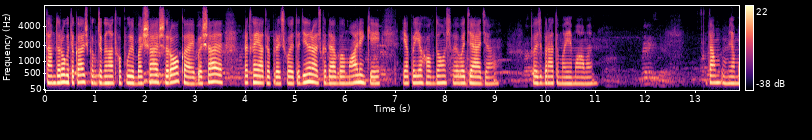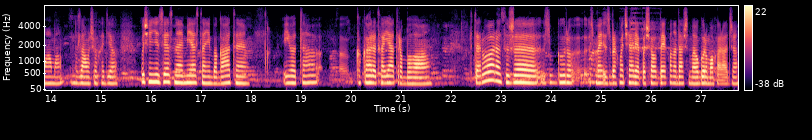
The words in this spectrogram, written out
там дорога такая же, как в Джаганатхапуре, большая, широкая, и большая Радхаятра происходит. Один раз, когда я был маленький, я поехал в дом своего дяди, то есть брата моей мамы. Там у меня мама замуж выходила. Очень известное место, они богатые. И вот а, какая Радхаятра была. Второй раз уже с, гуру, с, с Брахмачария пошел, поехал на Даршан моего Гуру Махараджа.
